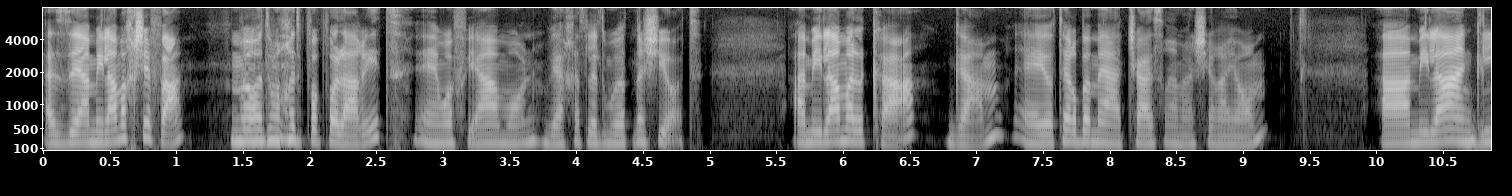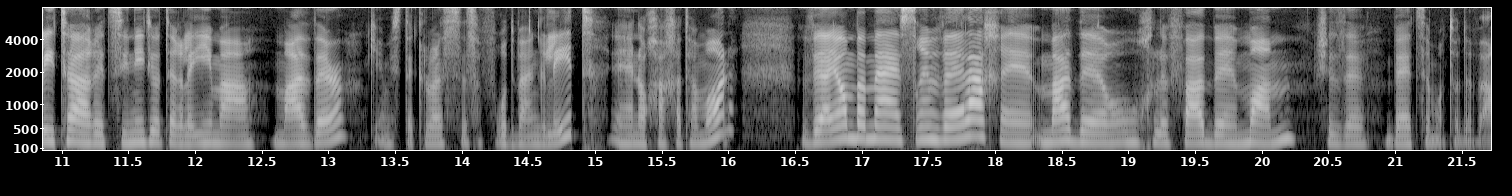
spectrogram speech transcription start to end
אז uh, המילה מכשפה, מאוד מאוד פופולרית, uh, מופיעה המון ביחס לדמויות נשיות. המילה מלכה, גם, uh, יותר במאה ה-19 מאשר היום. המילה האנגלית הרצינית יותר לאימא, mother, כי הם הסתכלו על ספרות באנגלית, אה, נוכחת המון, והיום במאה ה-20 ואילך, אה, mother הוחלפה ב-mom, שזה בעצם אותו דבר.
